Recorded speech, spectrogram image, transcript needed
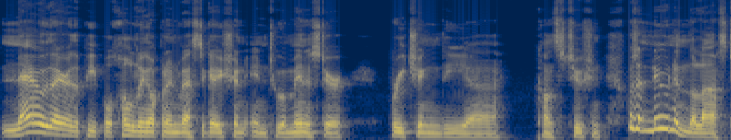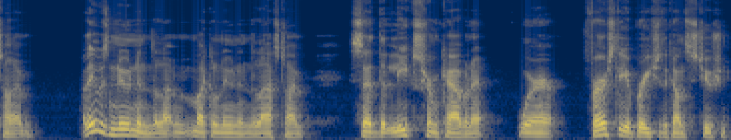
now they are the people holding up an investigation into a minister breaching the uh, constitution. Was it Noonan the last time? I think it was Noonan, the la- Michael Noonan, the last time said that leaks from cabinet were firstly a breach of the constitution,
